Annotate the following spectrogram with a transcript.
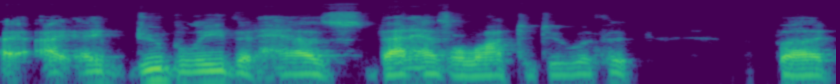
I, I, do believe that has that has a lot to do with it, but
